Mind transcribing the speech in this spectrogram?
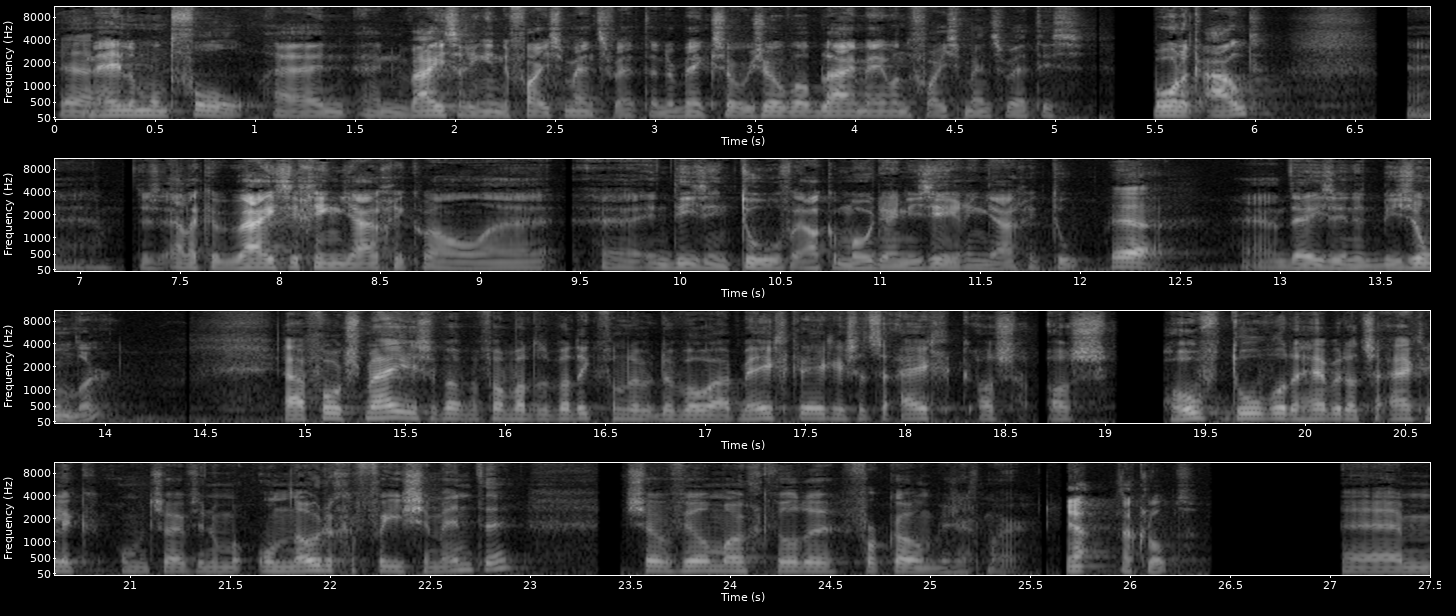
Ja. Een hele mond vol. En, en wijziging in de faillissementswet. En daar ben ik sowieso wel blij mee, want de faillissementswet is behoorlijk oud. Eh, dus elke wijziging juich ik wel eh, eh, in die zin toe, of elke modernisering juich ik toe. Ja. En deze in het bijzonder. ja, volgens mij is wat, van wat, wat ik van de, de WOA heb meegekregen, is dat ze eigenlijk als, als hoofddoel wilden hebben dat ze eigenlijk, om het zo even te noemen, onnodige faillissementen zoveel mogelijk wilden voorkomen, zeg maar. Ja, dat klopt. Ehm,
